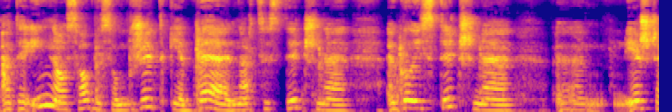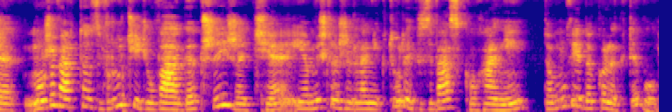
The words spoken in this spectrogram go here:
a te inne osoby są brzydkie, B, narcystyczne, egoistyczne. Jeszcze może warto zwrócić uwagę, przyjrzeć się. Ja myślę, że dla niektórych z Was, kochani, to mówię do kolektywu,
